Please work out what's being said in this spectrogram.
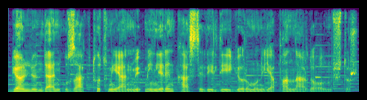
gönlünden uzak tutmayan müminlerin kastedildiği yorumunu yapanlar da olmuştur.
